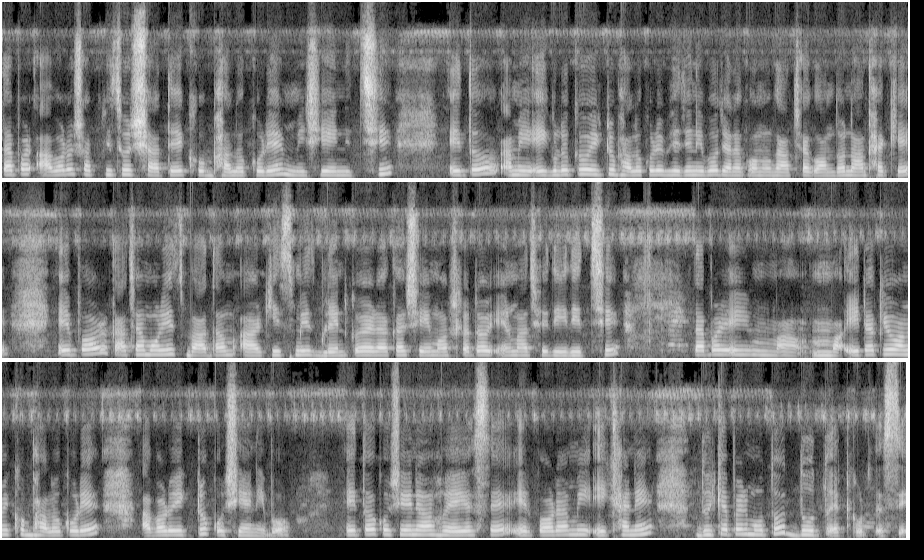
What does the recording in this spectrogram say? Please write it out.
তারপর আবারও সব কিছুর সাথে খুব ভালো করে মিশিয়ে নিচ্ছি। এই তো আমি এইগুলোকেও একটু ভালো করে ভেজে নিব যেন কোনো কাঁচা গন্ধ না থাকে। এরপর কাঁচামরিচ, বাদাম আর কিশমিশ ব্লেন্ড করে রাখা সেই মশলাটাও এর মাঝে দিয়ে দিচ্ছি। তারপর এই এটাকেও আমি খুব ভালো করে আবারও একটু কষিয়ে নিব। এই তো কষিয়ে নেওয়া হয়ে গেছে। এরপর আমি এখানে দুই কাপের মতো দুধ অ্যাড করতেছি।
